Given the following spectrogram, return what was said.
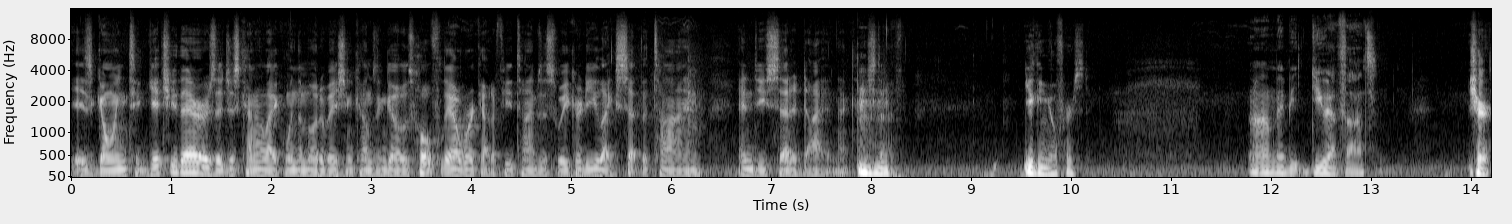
is going to get you there, or is it just kind of like when the motivation comes and goes? Hopefully, I work out a few times this week, or do you like set the time and do you set a diet and that kind Mhm. of stuff? You can go first. Uh, maybe. Do you have thoughts? Sure.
